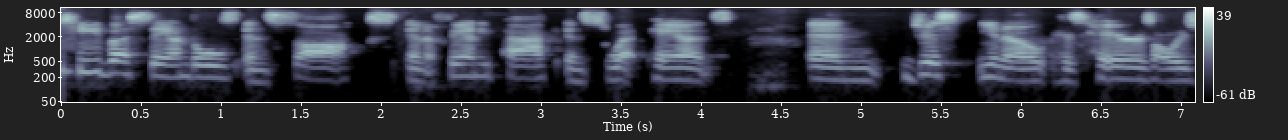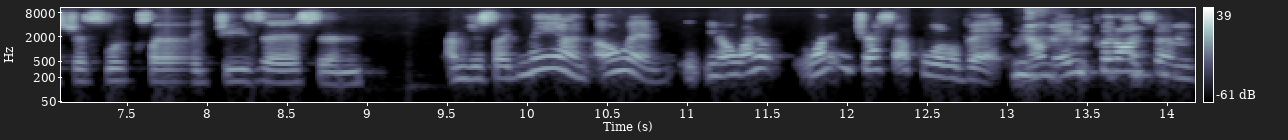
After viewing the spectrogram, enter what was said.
Teva sandals and socks and a fanny pack and sweatpants and just you know his hair is always just looks like jesus. And i'm just like man owen you know why don't why don't you dress up a little bit? You know maybe put on some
